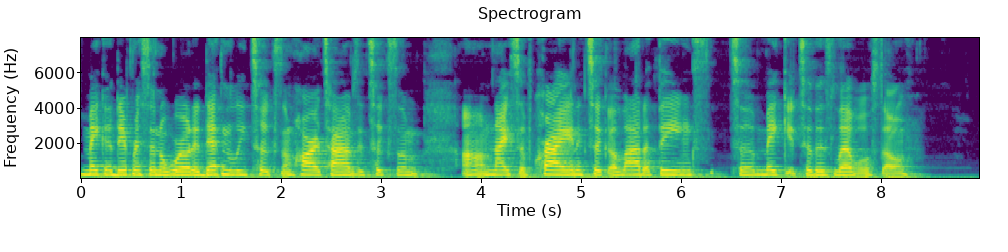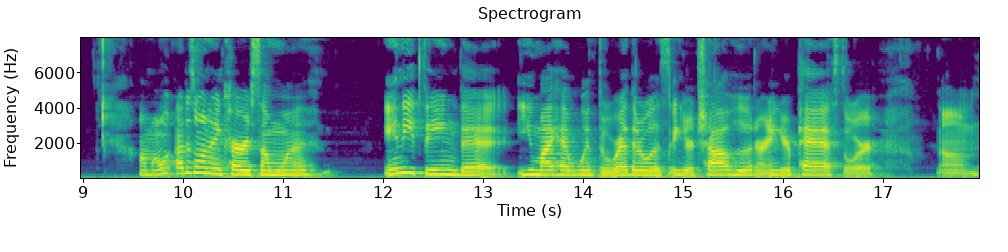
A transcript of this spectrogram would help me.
make a difference in the world. It definitely took some hard times. It took some um, nights of crying. It took a lot of things to make it to this level. So, um, I, I just want to encourage someone anything that you might have went through whether it was in your childhood or in your past or um,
